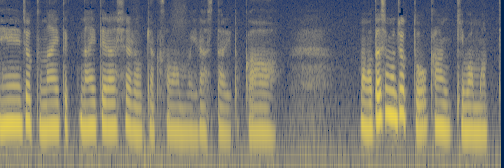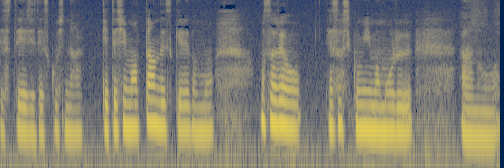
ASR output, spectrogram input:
ねちょっと泣いて泣いてらっしゃるお客様もいらしたりとか、まあ、私もちょっと感極まってステージで少し泣けてしまったんですけれども、それを優しく見守るあの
